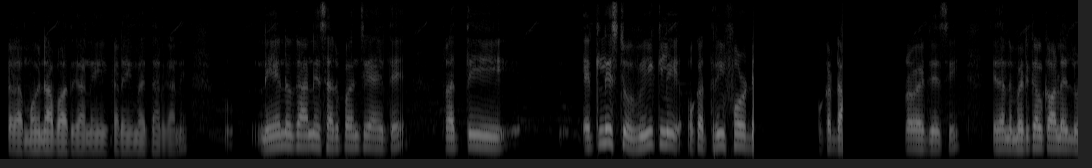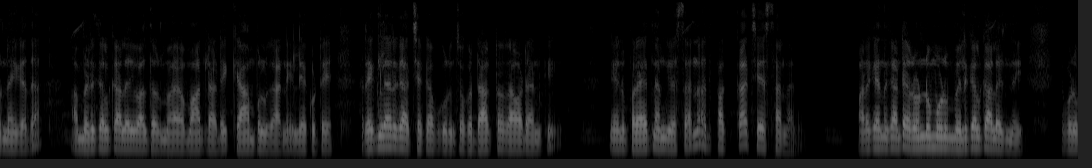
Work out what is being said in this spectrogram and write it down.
ఇక్కడ మొయినాబాద్ కానీ ఇక్కడ ఏమవుతున్నారు కానీ నేను కానీ సర్పంచ్ అయితే ప్రతి అట్లీస్ట్ వీక్లీ ఒక త్రీ ఫోర్ డేస్ ఒక డాక్టర్ ప్రొవైడ్ చేసి ఏదైనా మెడికల్ కాలేజీలు ఉన్నాయి కదా ఆ మెడికల్ కాలేజ్ వాళ్ళతో మాట్లాడి క్యాంపులు కానీ లేకుంటే రెగ్యులర్గా చెకప్ గురించి ఒక డాక్టర్ రావడానికి నేను ప్రయత్నం చేస్తాను. అది పక్కా చేస్తాను అది. మనకి ఎందుకంటే రెండు మూడు మెడికల్ కాలేజ్ ఉన్నాయి. ఇప్పుడు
